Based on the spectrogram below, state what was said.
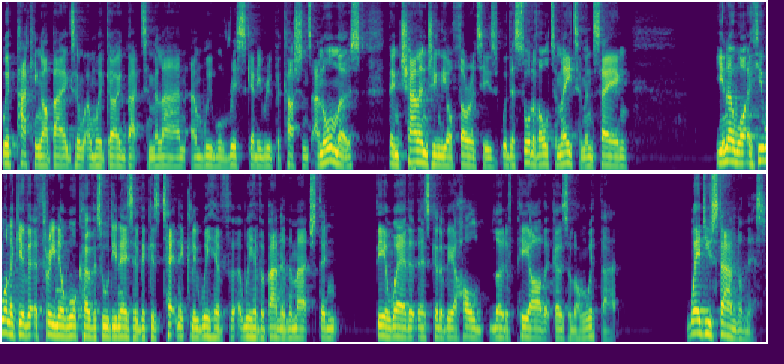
we're packing our bags and, and we're going back to Milan and we will risk any repercussions and almost then challenging the authorities with a sort of ultimatum and saying, you know what? If you want to give it a 3 0 walkover to Udinese because technically we have we have abandoned the match, then be aware that there's going to be a whole load of PR that goes along with that. Where do you stand on this?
